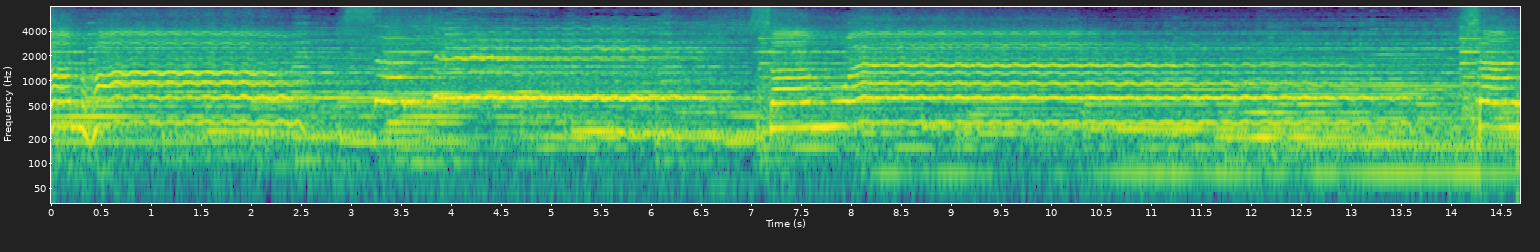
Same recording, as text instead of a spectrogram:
Somehow, Someday. somewhere, somewhere.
